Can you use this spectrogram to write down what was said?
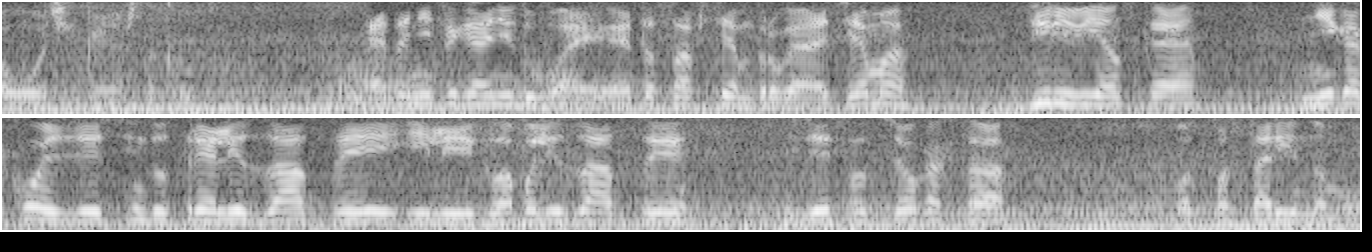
очень, конечно, круто. Это нифига не Дубай, это совсем другая тема, деревенская. Никакой здесь индустриализации или глобализации. Здесь вот все как-то вот по-старинному,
